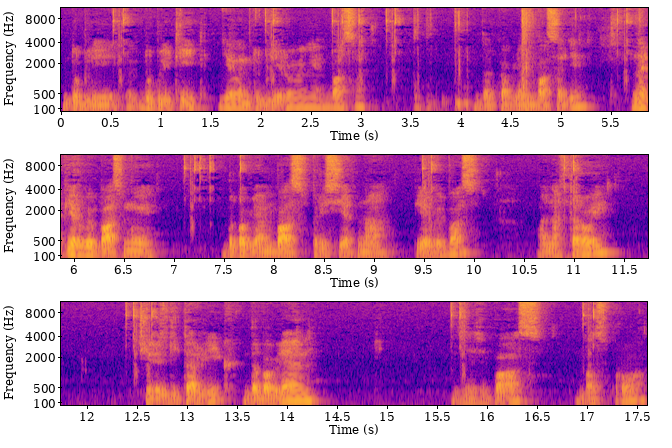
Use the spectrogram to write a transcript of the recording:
дубли, дубликейт, делаем дублирование баса, добавляем бас 1. На первый бас мы добавляем бас пресет на первый бас, а на второй через Guitar Rig добавляем здесь бас, бас Pro,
